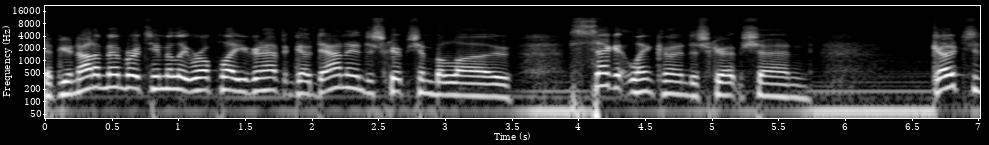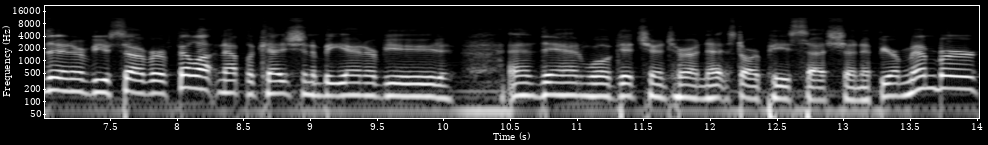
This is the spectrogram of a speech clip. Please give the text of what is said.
If you're not a member of Team Elite Roleplay, you're going to have to go down in the description below. Second link in the description. Go to the interview server, fill out an application and be interviewed, and then we'll get you into our next RP session. If you're a member,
